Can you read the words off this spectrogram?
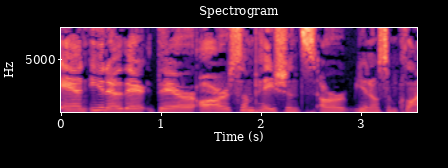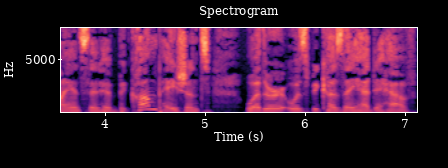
And, you know, there, there are some patients or, you know, some clients that have become patients, whether it was because they had to have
